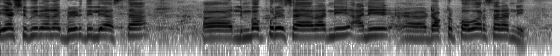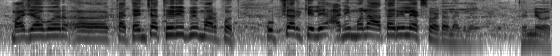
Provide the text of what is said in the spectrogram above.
या शिबिराला भेट दिली असता लिंबापुरे सरांनी आणि डॉक्टर पवार सरांनी माझ्यावर का त्यांच्या थेरपीमार्फत उपचार केले आणि मला आता रिलॅक्स वाटायला लागलं धन्यवाद.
